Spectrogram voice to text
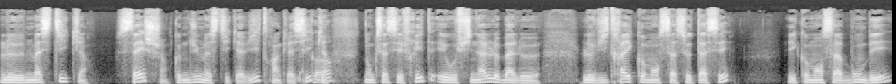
le mastic sèche, comme du mastic à vitre, un classique. Donc ça s'effrite et au final, le, bah, le, le vitrail commence à se tasser, il commence à bomber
